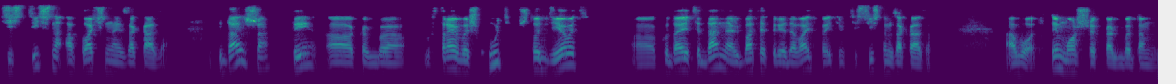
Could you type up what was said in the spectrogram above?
частично оплаченные заказы. И дальше ты а, как бы выстраиваешь путь, что делать, а, куда эти данные Альбата передавать по этим частичным заказам. А вот, ты можешь их как бы там,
